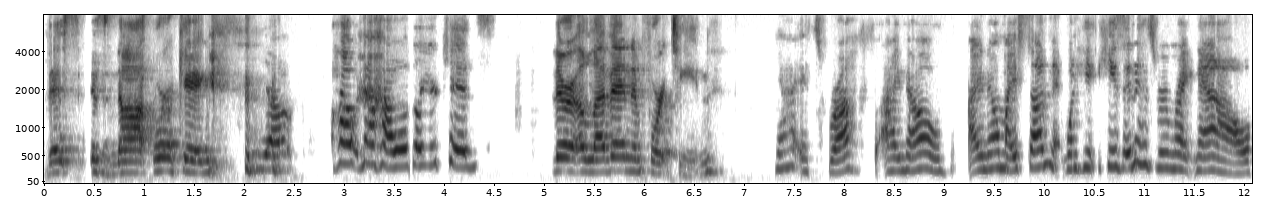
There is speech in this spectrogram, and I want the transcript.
this is not working. yeah. How now how old are your kids? They're 11 and 14. Yeah, it's rough. I know. I know my son when he he's in his room right now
